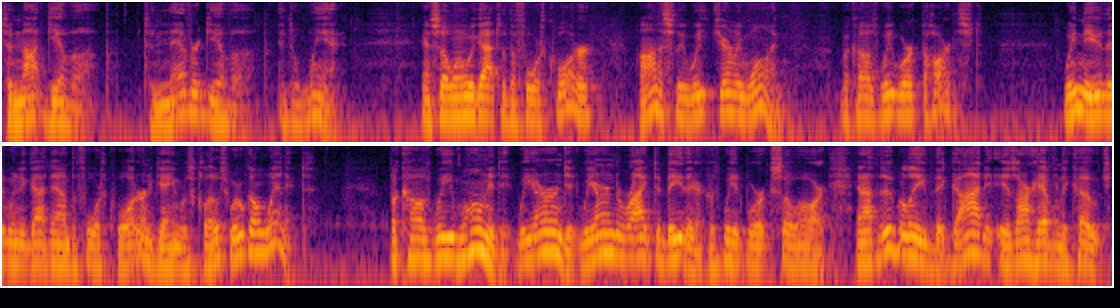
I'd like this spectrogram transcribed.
to not give up, to never give up, and to win. And so when we got to the fourth quarter, honestly, we generally won because we worked the hardest. We knew that when it got down to the fourth quarter and the game was close, we were going to win it because we wanted it. We earned it. We earned the right to be there because we had worked so hard. And I do believe that God is our heavenly coach,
